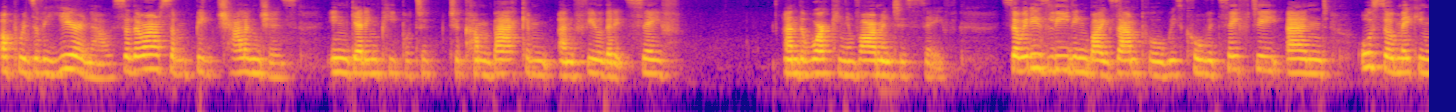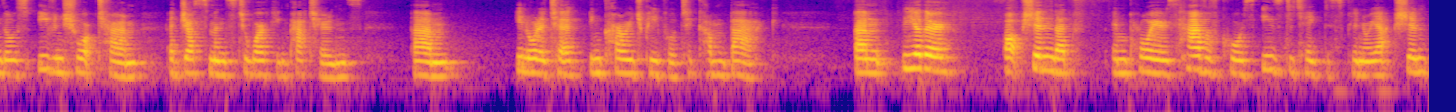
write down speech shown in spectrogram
upwards of a year now. So there are some big challenges in getting people to, to come back and, and feel that it's safe and the working environment is safe. So it is leading by example with COVID safety and also making those even short term adjustments to working patterns um, in order to encourage people to come back. Um, the other option that employers have, of course, is to take disciplinary action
